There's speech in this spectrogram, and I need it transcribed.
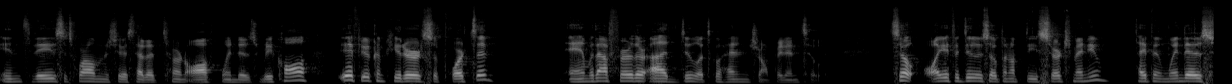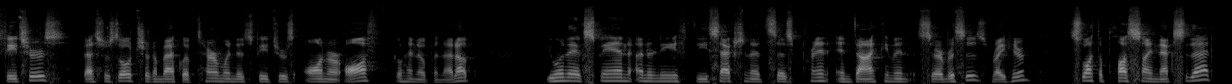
in today's tutorial, I'm going to show you how to turn off Windows Recall if your computer supports it. And without further ado, let's go ahead and jump right into it. So all you have to do is open up the search menu, type in Windows Features. Best result should come back with Turn Windows Features on or off. Go ahead and open that up. You want to expand underneath the section that says Print and Document Services right here. Select the plus sign next to that.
